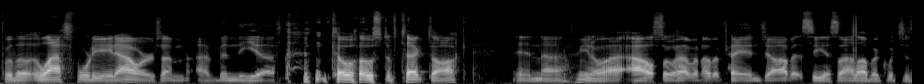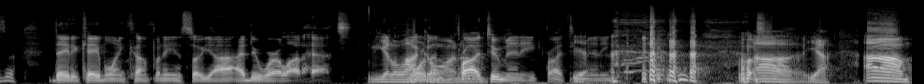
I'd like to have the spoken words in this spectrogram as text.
for the last 48 hours i'm i've been the uh, co-host of tech talk and uh, you know I, I also have another paying job at csi lubbock which is a data cabling company and so yeah i do wear a lot of hats You got a lot more going than on. probably too many probably too Yeah. many uh, yeah. Um,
